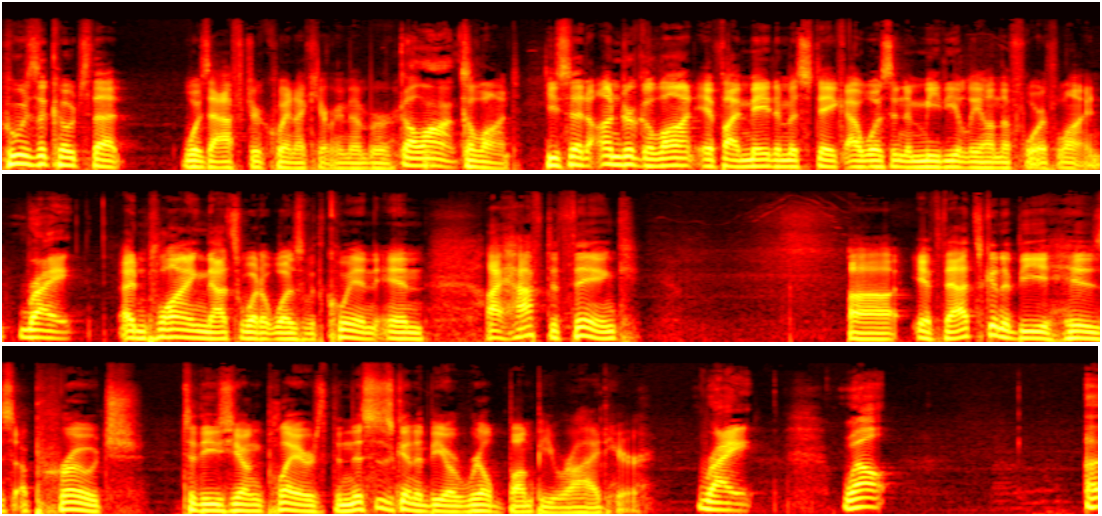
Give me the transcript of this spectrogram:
who was the coach that was after Quinn? I can't remember. Gallant. Gallant. He said under Gallant, if I made a mistake, I wasn't immediately on the fourth line, Right. Implying that's what it was with Quinn. And I have to think, uh, if that's going to be his approach to these young players, then this is going to be a real bumpy ride here. Right. Well, uh,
